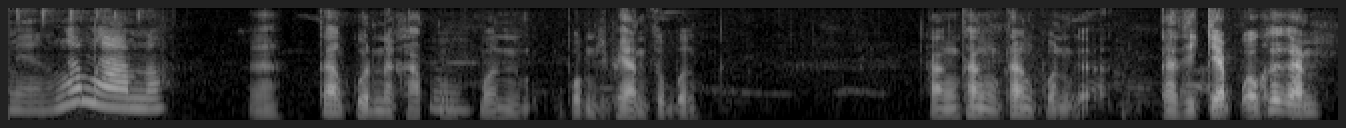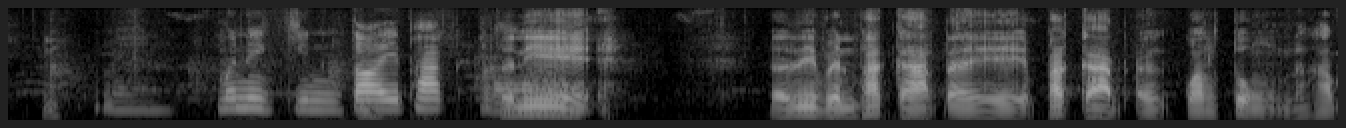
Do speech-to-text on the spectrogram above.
แม่นงามๆเนาะ เออทั้งคุณนะครับบนผมจะแพนตัวเบิงทั้งทั้งทั้งผลก็กะสิเก็บเอาคือกันนะแม่นมื้อนี้กินต้อยพักตัวนี้ตัวนี้เป็นผักกาดไอ้ผักกาดเอ่อกวางตุ้งนะครับ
